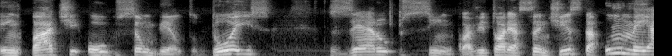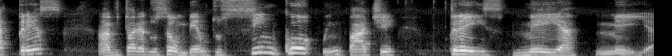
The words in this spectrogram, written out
empate ou São Bento. 205. A vitória Santista, 163. A vitória do São Bento, 5. O empate, 366.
